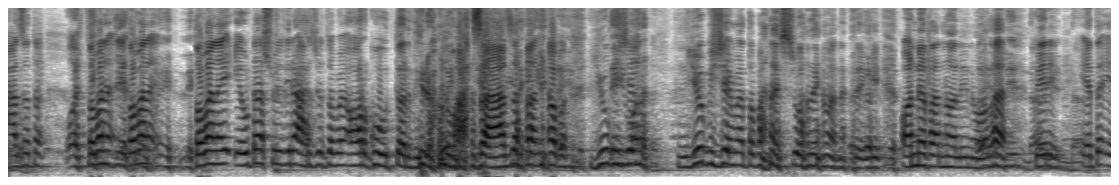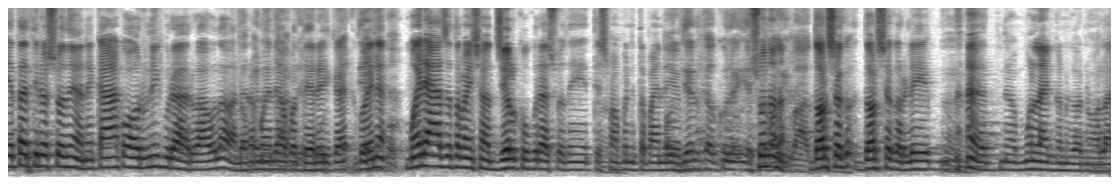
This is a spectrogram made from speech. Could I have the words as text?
आज त तपाईँलाई तपाईँलाई। तपाईँलाई एउटा सोधिरहेको छु तपाईँ अर्को उत्तर दिइरहनु भएको छ आज। अनि अब यो विषयमा यो विषयमा तपाईँलाई सोधेँ भनेदेखि अन्यथा नलिनु होला फेरि। यता यतातिर सोधेँ भने कहाँको अरू नै कुराहरू आउला भनेर मैले अब धेरै। होइन मैले आज तपाईँसँग जेलको कुरा सोधेँ त्यसमा पनि तपाईँले सुन्नु न दर्शक दर्शकहरूले मूल्याङ्कन गर्नु होला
